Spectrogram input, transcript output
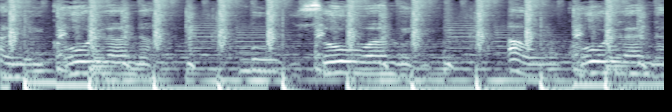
ayikholana buso wami awukholana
